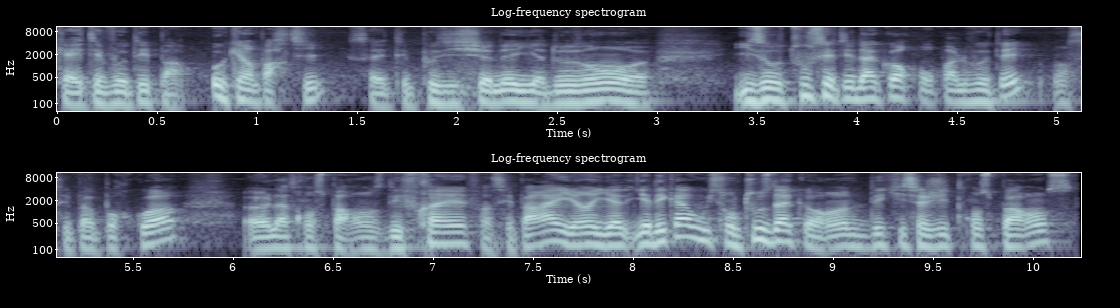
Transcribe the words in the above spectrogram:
qui a été voté par aucun parti. Ça a été positionné il y a deux ans. Euh, ils ont tous été d'accord pour pas le voter, on ne sait pas pourquoi. Euh, la transparence des frais, enfin c'est pareil. Hein. Il, y a, des cas où ils sont tous d'accord. Hein. Dès qu'il s'agit de transparence,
